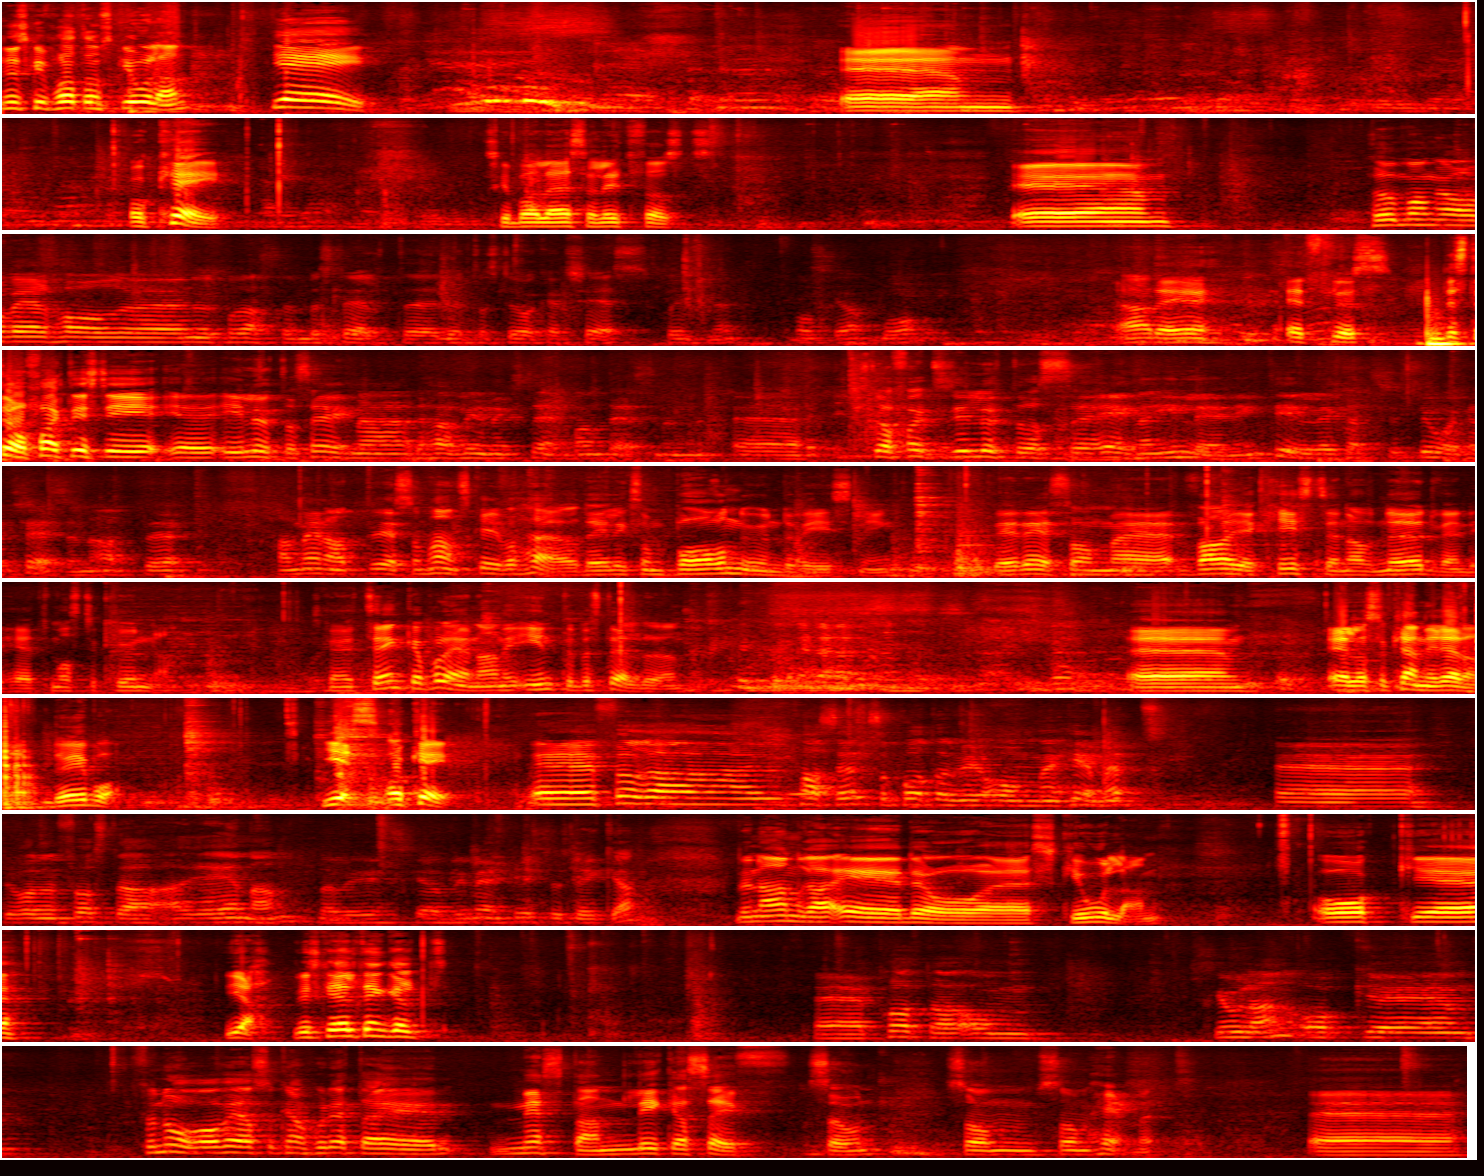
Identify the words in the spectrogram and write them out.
nu ska vi prata om skolan. Yay! Um, Okej. Okay. Ska bara läsa lite först. Um, hur många av er har eh, nu på rasten beställt eh, Luthers stora katekes på internet? Oskar? Bra. Ja, det är ett plus. Det står faktiskt i, i Luthers egna, det här blir en extrem parentes, men eh, det står faktiskt i Luthers eh, egna inledning till stora katekesen att eh, han menar att det som han skriver här, det är liksom barnundervisning. Det är det som eh, varje kristen av nödvändighet måste kunna. Ska ni tänka på det när ni inte beställde den? Eh, eller så kan ni redan det. Det är bra. Yes, okej. Okay. Eh, förra passet så pratade vi om hemmet. Eh, det var den första arenan där vi ska bli mer Kristuslika. Den andra är då eh, skolan. Och eh, ja, vi ska helt enkelt eh, prata om skolan och eh, för några av er så kanske detta är nästan lika safe zone som, som hemmet. Eh,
